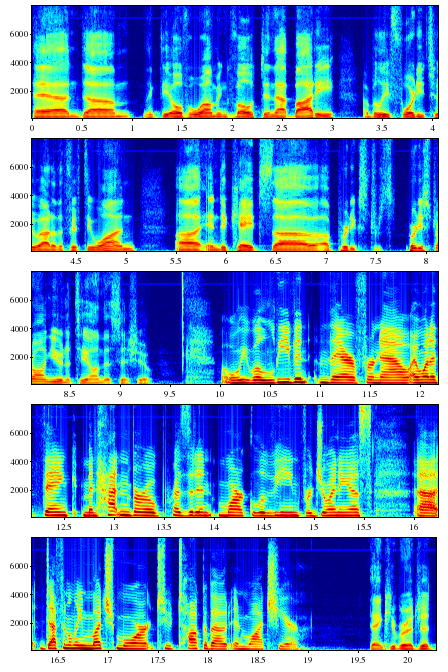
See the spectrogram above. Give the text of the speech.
And um, I think the overwhelming vote in that body, I believe 42 out of the 51, uh, indicates uh, a pretty pretty strong unity on this issue. We will leave it there for now. I want to thank Manhattan Borough President Mark Levine for joining us. Uh, definitely much more to talk about and watch here. Thank you, Brigid.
